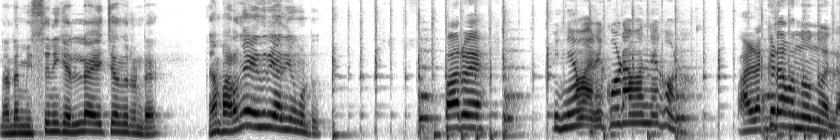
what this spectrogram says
നമ്മുടെ മിസ് എനിക്ക് എല്ലാം അയച്ചു തന്നിട്ടുണ്ട്. ഞാൻ പറഞ്ഞ എഴുതി ആദ്യം അങ്ങോട്ട്? പാർവേ. പിന്നെ വഴക്കൂടാൻ വന്നേക്കോണോ? വഴക്കിടാൻ വന്നൊന്നുമല്ല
